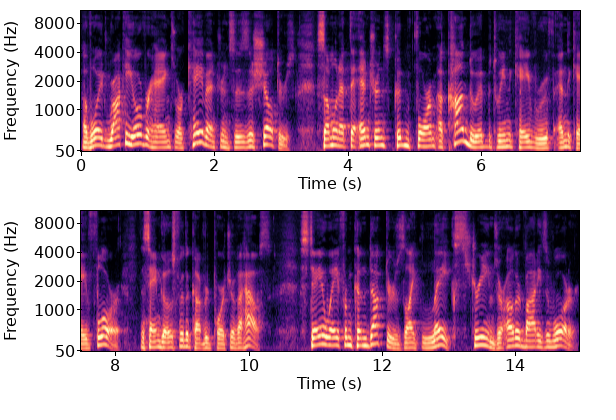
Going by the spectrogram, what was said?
Avoid rocky overhangs or cave entrances as shelters. Someone at the entrance could form a conduit between the cave roof and the cave floor. The same goes for the covered porch of a house. Stay away from conductors like lakes, streams, or other bodies of water.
